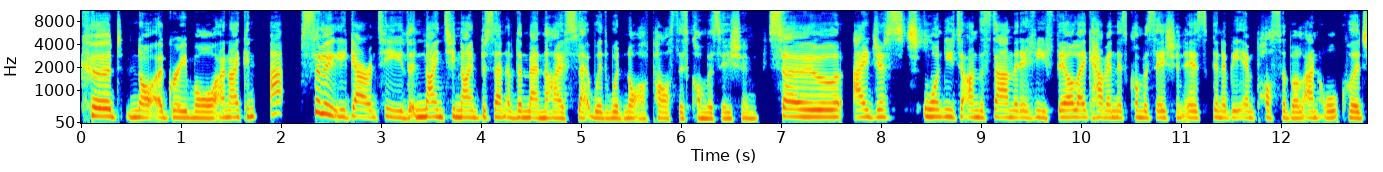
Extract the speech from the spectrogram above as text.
could not agree more. And I can absolutely guarantee you that 99% of the men that I've slept with would not have passed this conversation. So I just want you to understand that if you feel like having this conversation is going to be impossible and awkward,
